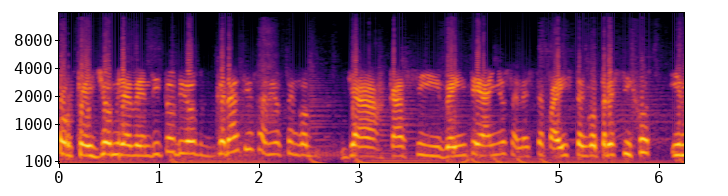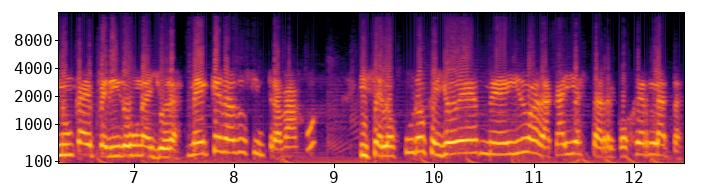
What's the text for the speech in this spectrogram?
porque yo, mire, bendito Dios, gracias a Dios tengo ya casi 20 años en este país, tengo tres hijos y nunca he pedido una ayuda. Me he quedado sin trabajo y se lo juro que yo me he ido a la calle hasta recoger latas.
